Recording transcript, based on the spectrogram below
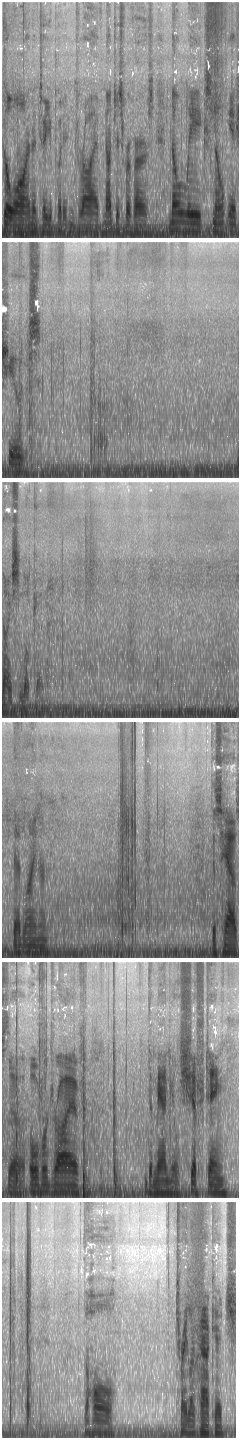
go on until you put it in drive, not just reverse. No leaks, no issues. Nice looking. Bedliner. This has the overdrive, the manual shifting, the whole trailer package.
